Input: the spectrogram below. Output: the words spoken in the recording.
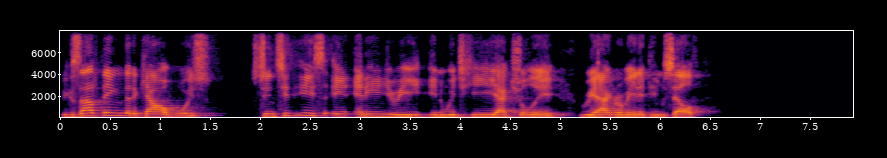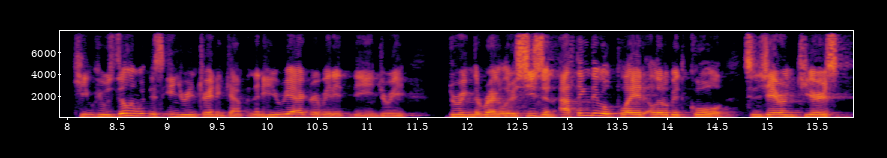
because I think that the Cowboys, since it is a, an injury in which he actually re-aggravated himself, he, he was dealing with this injury in training camp, and then he re-aggravated the injury during the regular season. I think they will play it a little bit cool since Jayron Kearse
